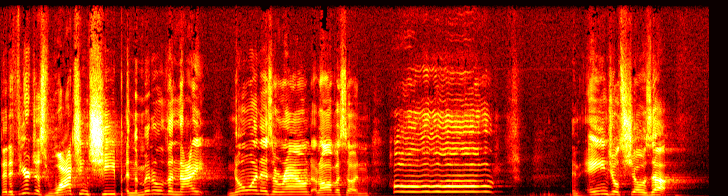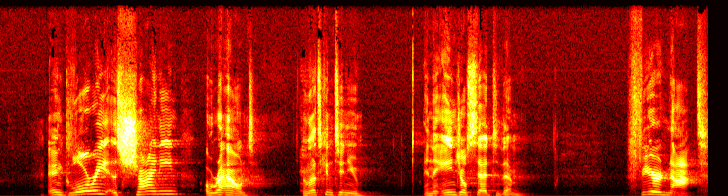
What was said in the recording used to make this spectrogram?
That if you're just watching sheep in the middle of the night, no one is around, and all of a sudden, oh, an angel shows up, and glory is shining around. And let's continue. And the angel said to them, Fear not.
